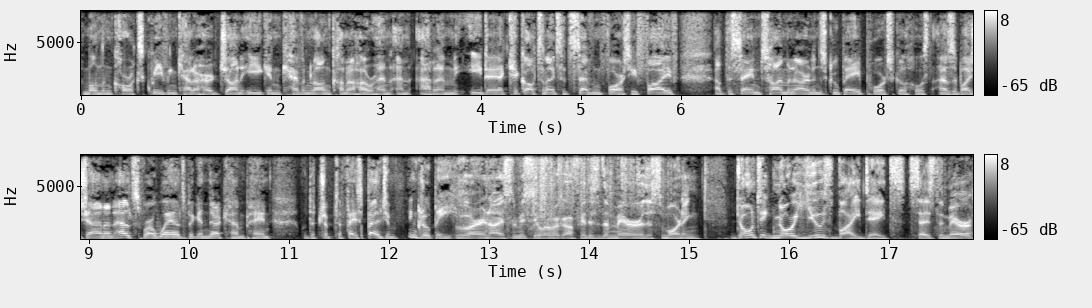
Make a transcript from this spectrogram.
Among them Cork's Caoimhín Kelleher, John Egan, Kevin Long, Conor Hourihane and Adam Idah. Kick-off tonight's at 7.45. At the same time in Ireland's Group A, Portugal host Azerbaijan and elsewhere Wales begin their campaign with a trip to face Belgium in Group E. Very nice. Let me see what I've got for you. This is the Mirror this morning. Don't ignore use by dates, says the Mirror.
